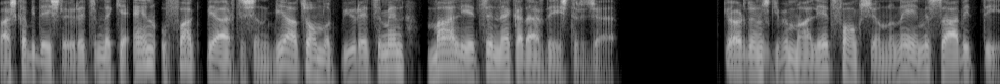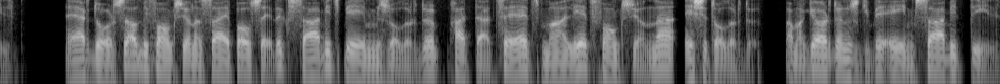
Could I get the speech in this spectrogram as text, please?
Başka bir deyişle üretimdeki en ufak bir artışın, bir atomluk bir üretimin maliyeti ne kadar değiştireceği. Gördüğünüz gibi maliyet fonksiyonunun eğimi sabit değil. Eğer doğrusal bir fonksiyona sahip olsaydık, sabit bir eğimimiz olurdu. Hatta teğet maliyet fonksiyonuna eşit olurdu. Ama gördüğünüz gibi eğim sabit değil.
